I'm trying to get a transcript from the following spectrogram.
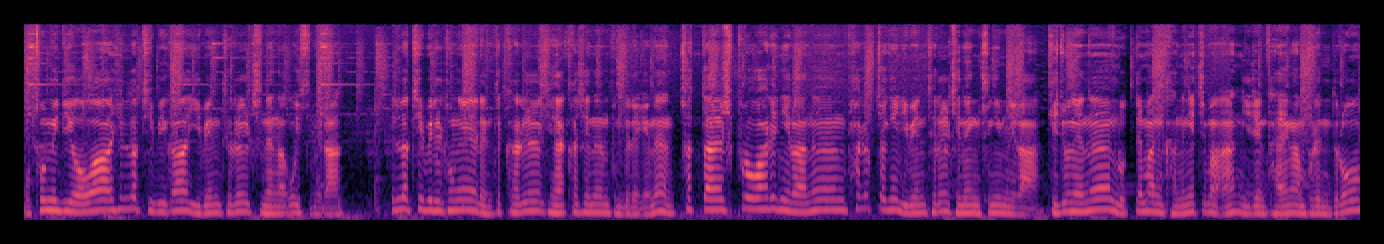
오토미디어와 힐러TV가 이벤트를 진행하고 있습니다. 힐러TV를 통해 렌트카를 계약하시는 분들에게는 첫 달 10% 할인이라는 파격적인 이벤트를 진행 중입니다. 기존에는 롯데만 가능했지만 이젠 다양한 브랜드로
